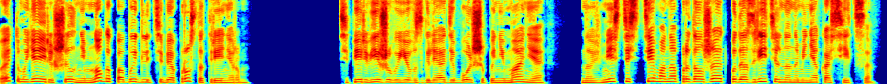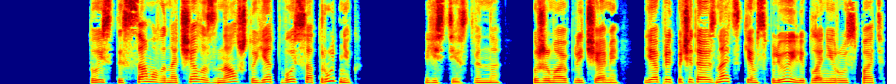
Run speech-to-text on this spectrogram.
Поэтому я и решил немного побыть для тебя просто тренером. Теперь вижу в ее взгляде больше понимания, но вместе с тем она продолжает подозрительно на меня коситься. То есть ты с самого начала знал, что я твой сотрудник? Естественно, пожимаю плечами. Я предпочитаю знать, с кем сплю или планирую спать.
